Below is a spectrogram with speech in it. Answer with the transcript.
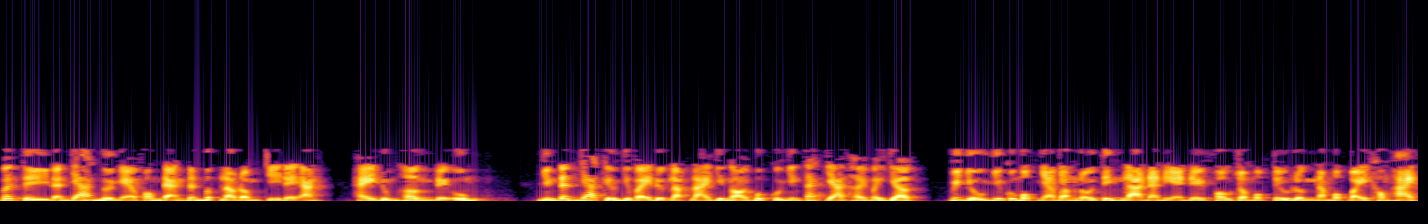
Betty đánh giá người nghèo phóng đảng đến mức lao động chỉ để ăn, hay đúng hơn để uống. Những đánh giá kiểu như vậy được lặp lại dưới ngòi bút của những tác giả thời bấy giờ, ví dụ như của một nhà văn nổi tiếng là Daniel Defoe trong một tiểu luận năm 1702,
